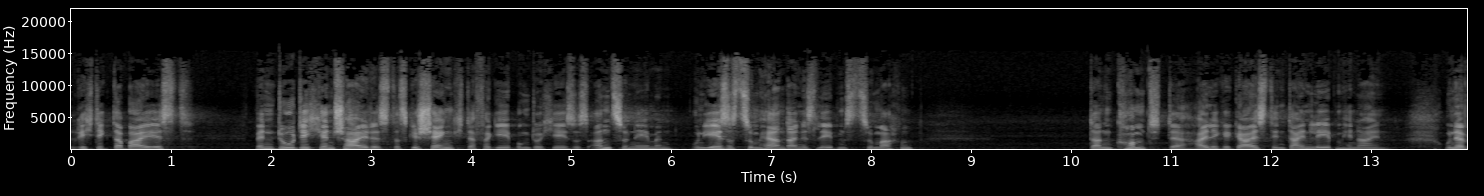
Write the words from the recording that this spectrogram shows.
Richtig dabei ist, wenn du dich entscheidest, das Geschenk der Vergebung durch Jesus anzunehmen und Jesus zum Herrn deines Lebens zu machen, dann kommt der Heilige Geist in dein Leben hinein und er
